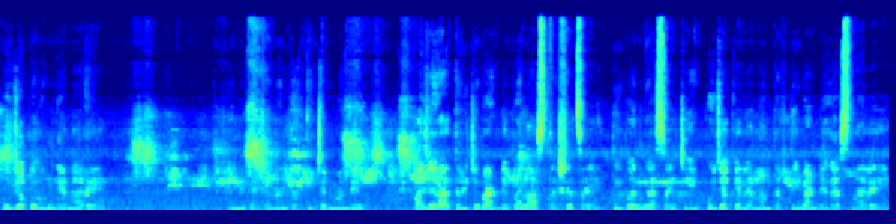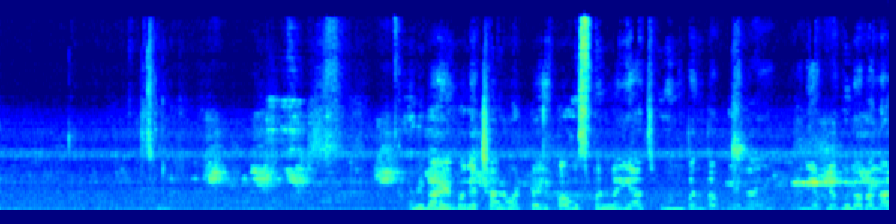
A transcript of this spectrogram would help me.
पूजा करून घेणार आहे. आणि त्याच्यानंतर किचनमध्ये माझ्या रात्रीचे भांडे पण आज तसेच आहे. ती पण घासायची. पूजा केल्यानंतर ती भांडे घासणार आहे. आणि बाहेर बघा छान वाटतं आहे पाऊस पण नाही आज. ऊन पण तापलेलं आहे. आणि आपल्या गुलाबाला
